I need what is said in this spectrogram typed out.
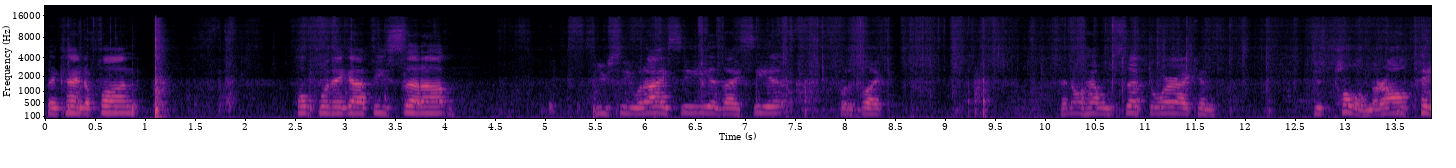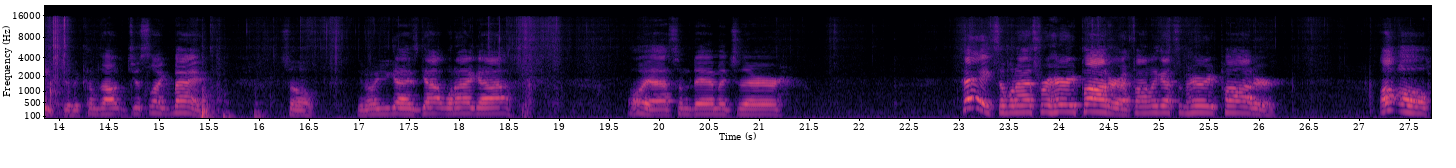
been kind of fun. Hopefully they got these set up. You see what I see as I see it, but it's like I don't have them set to where I can just pull them. They're all taped and it comes out just like bang. So, you know, you guys got what I got. Oh yeah, some damage there. Hey, someone asked for Harry Potter. I finally got some Harry Potter. Uh-oh,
